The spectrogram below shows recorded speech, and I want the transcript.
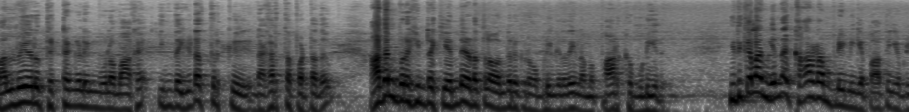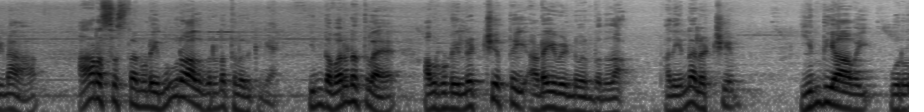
பல்வேறு திட்டங்களின் மூலமாக இந்த இடத்திற்கு நகர்த்தப்பட்டது. அதன் பிறகு இன்றைக்கு எந்த இடத்துல வந்திருக்கிறோம் அப்படிங்கிறதை நம்ம பார்க்க முடியுது. இதுக்கெல்லாம் என்ன காரணம் அப்படின்னு நீங்கள் பார்த்தீங்க அப்படின்னா ஆர்எஸ்எஸ் தன்னுடைய நூறாவது வருடத்தில் இருக்குங்க. இந்த வருடத்தில் அவர்களுடைய லட்சியத்தை அடைய வேண்டும் என்பது தான் அது என்ன லட்சியம்? இந்தியாவை ஒரு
